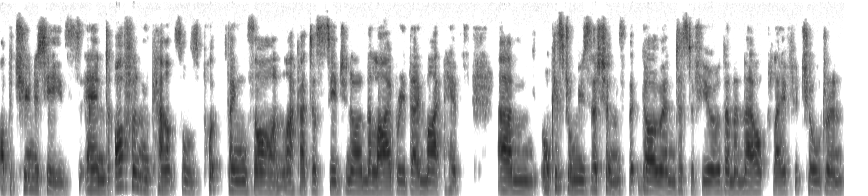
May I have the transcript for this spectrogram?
opportunities. And often councils put things on, like I just said, you know, in the library they might have um, orchestral musicians that go in, just a few of them, and they'll play for children.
